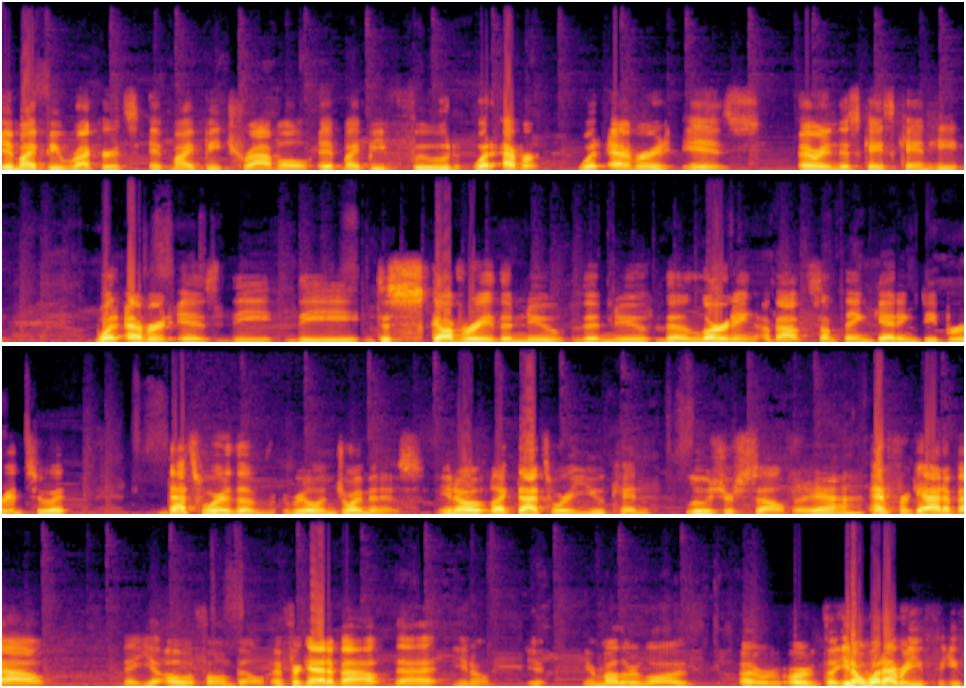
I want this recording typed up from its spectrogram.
It might be records, it might be travel, it might be food, whatever. Whatever it is, or in this case canned heat, whatever it is, the the discovery, the new the new the learning about something, getting deeper into it, that's where the real enjoyment is. You know, like that's where you can lose yourself uh, Yeah. and forget about that you owe a phone bill and forget about that you know your, your mother-in-law or, or the, you know whatever you, you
